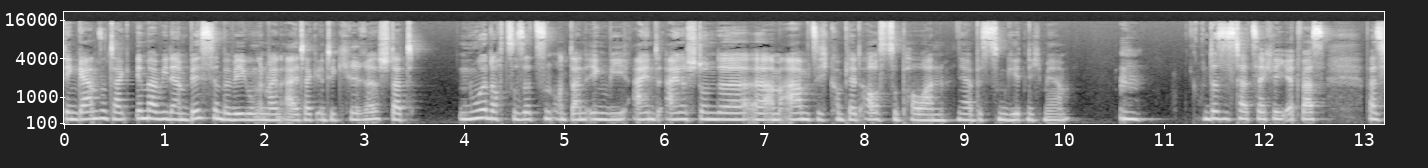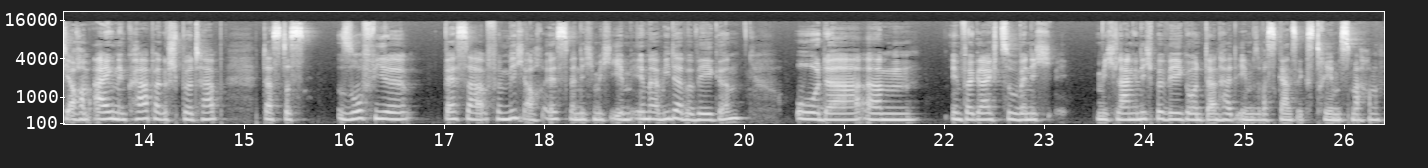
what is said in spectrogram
den ganzen Tag immer wieder ein bisschen Bewegung in meinen Alltag integriere, statt nur noch zu sitzen und dann irgendwie ein, eine Stunde äh, am Abend sich komplett auszupowern, ja, bis zum geht nicht mehr. Und das ist tatsächlich etwas, was ich auch am eigenen Körper gespürt habe, dass das so viel besser für mich auch ist, wenn ich mich eben immer wieder bewege oder ähm, im Vergleich zu, wenn ich mich lange nicht bewege und dann halt eben so was ganz Extremes machen.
